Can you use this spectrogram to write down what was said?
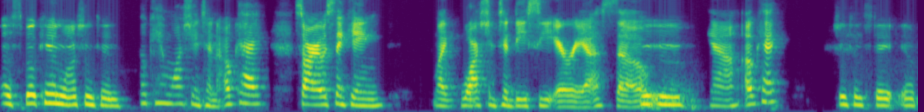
Oh, Spokane, Washington. Spokane, Washington. Okay. Sorry, I was thinking like Washington D.C. area. So Mm-mm. yeah. Okay. Washington State. Yep.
